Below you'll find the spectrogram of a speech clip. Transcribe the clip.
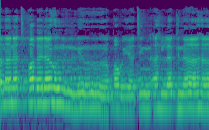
آمنت قبلهم من قرية أهلكناها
